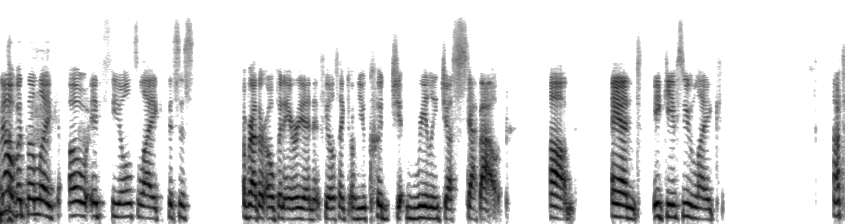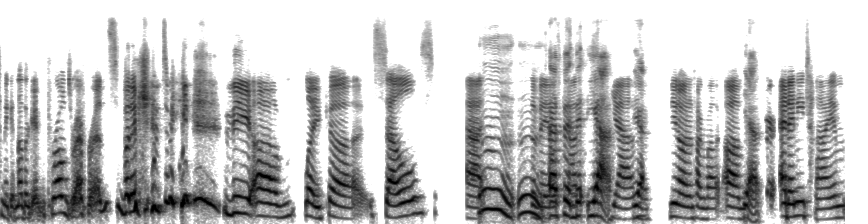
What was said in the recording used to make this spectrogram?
no, but the like, oh, it feels like this is a rather open area, and it feels like, oh, you could j- really just step out. Um, and it gives you like, not to make another Game of Thrones reference, but it gives me the um like uh cells at Mm, mm, veil at the, cast. the- yeah, yeah yeah, you know what I'm talking about. Um, yeah. at any time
